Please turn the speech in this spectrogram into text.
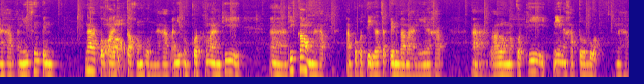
นะครับ อันนี้ซึ่งเป็นหน้าโปรไฟล์ TikTok ของผมนะครับ อันนี้ผมกดเข้ามาที่อ่าที่กล้องนะครับอ่าปกติก็จะเป็นประมาณนี้นะครับอ่า เราลองมากดที่นี่นะครับตัวบวกนะครับ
